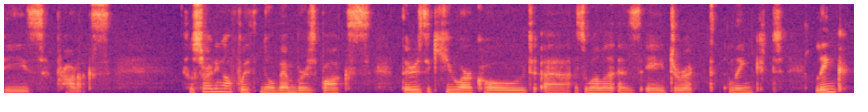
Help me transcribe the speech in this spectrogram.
these products. So starting off with November's box, there is a QR code uh, as well as a direct linked link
